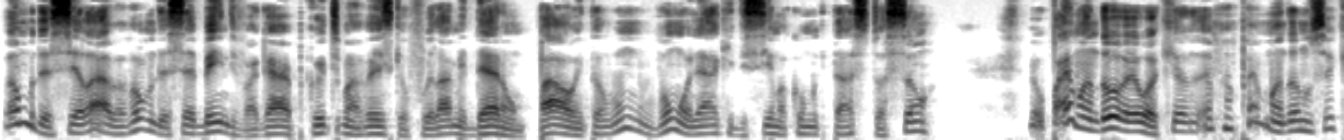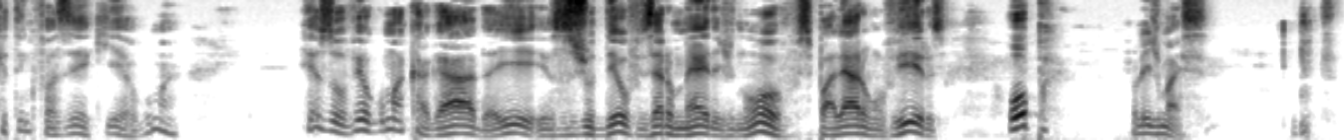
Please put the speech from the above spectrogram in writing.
Vamos descer lá, vamos descer bem devagar, porque a última vez que eu fui lá me deram um pau, então vamos, vamos olhar aqui de cima como que tá a situação. Meu pai mandou eu aqui, meu pai mandou, não sei o que eu tenho que fazer aqui, alguma resolver alguma cagada aí, os judeus fizeram merda de novo, espalharam o vírus. Opa, falei demais.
